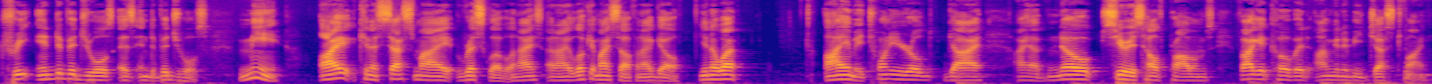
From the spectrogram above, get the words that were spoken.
Treat individuals as individuals. Me, I can assess my risk level and I and I look at myself and I go, you know what? I am a 20 year old guy. I have no serious health problems. If I get COVID, I'm going to be just fine.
